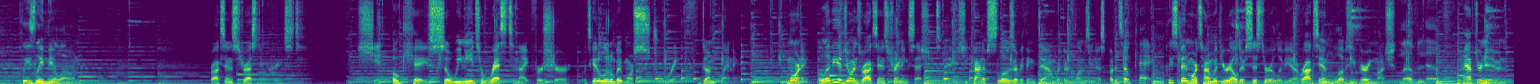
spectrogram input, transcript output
Please leave me alone. Roxanne's stress increased. Shit. Okay, so we need to rest tonight for sure. Let's get a little bit more strength. Done planning. Morning. Olivia joins Roxanne's training session today. She kind of slows everything down with her clumsiness, but it's okay. Please spend more time with your elder sister, Olivia. Roxanne loves you very much. Love, love. Afternoon.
